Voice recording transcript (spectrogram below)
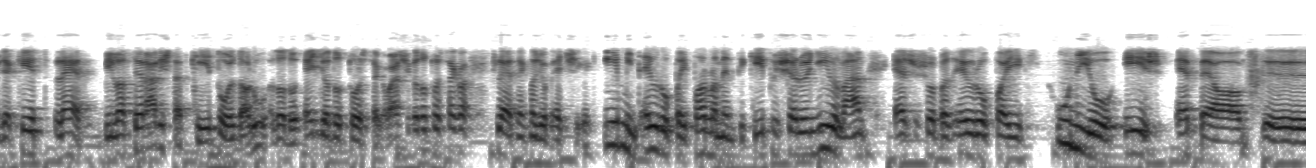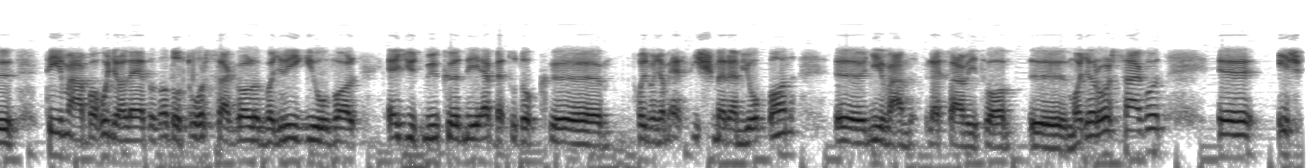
ugye két lehet bilaterális, tehát két oldalú, az adott, egy adott ország, a másik adott országa, és lehetnek nagyobb egységek. Én, mint európai parlamenti képviselő, nyilván elsősorban az Európai Unió és ebbe a ö, témába hogyan lehet az adott országgal vagy régióval együttműködni, ebbe tudok, ö, hogy mondjam, ezt ismerem jobban, ö, nyilván leszámítva ö, Magyarországot, ö, és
